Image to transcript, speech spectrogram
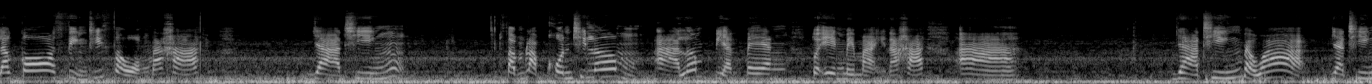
แล้วก็สิ่งที่สองนะคะ อย่าทิ้งสำหรับคนที่เริ่ม อ่า เริ่มเปลี่ยนแปลงตัวเองใหม่ ๆ นะคะ อ่า อย่าทิ้งแบบว่า อย่าทิ้ง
